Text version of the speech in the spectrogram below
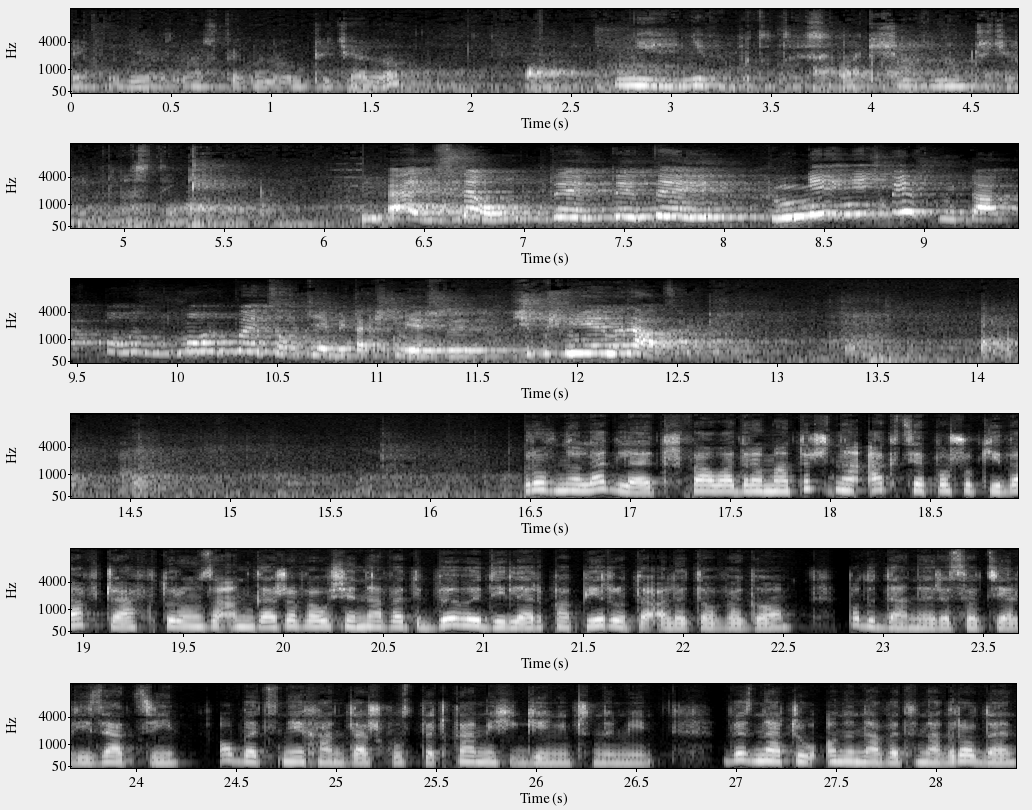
Ej, w ogóle znasz tego nauczyciela? Nie, nie wiem kto to jest, chyba jakiś nowy nauczyciel od plastyki. Ej, z tyłu, ty, ty, ty. Nie, nie śmiesz mi tak. Po, mo- powiedz co ciebie tak śmieszy. Się pośmiejemy razem. Równolegle trwała dramatyczna akcja poszukiwawcza, w którą zaangażował się nawet były dealer papieru toaletowego, poddany resocjalizacji, obecnie handlarz chusteczkami higienicznymi. Wyznaczył on nawet nagrodę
